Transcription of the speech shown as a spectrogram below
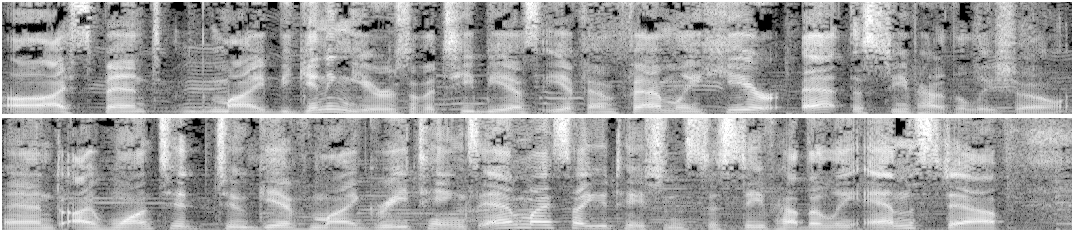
Uh, I spent my beginning years of the TBS EFM family here at the Steve Hatherley Show, and I wanted to give my greetings and my salutations to Steve Hatherley and the staff.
